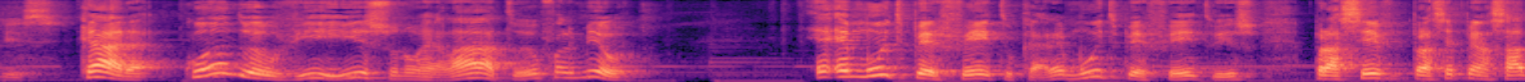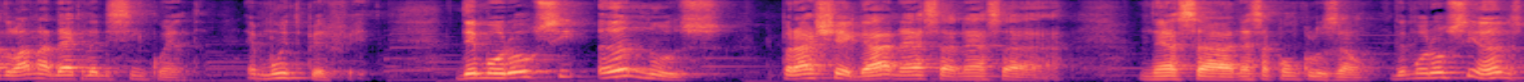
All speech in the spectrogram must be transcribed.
Isso. Cara, quando eu vi isso no relato, eu falei, meu, é, é muito perfeito, cara, é muito perfeito isso para ser, pra ser pensado lá na década de 50. É muito perfeito. Demorou-se anos para chegar nessa, nessa, nessa, nessa conclusão. Demorou-se anos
